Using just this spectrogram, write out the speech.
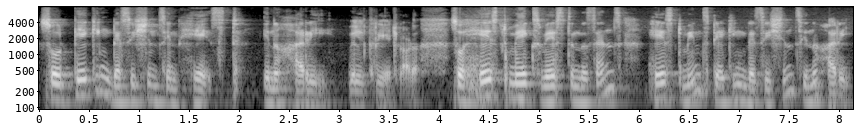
So taking decisions in haste in a hurry will create a lot of. So haste makes waste in the sense haste means taking decisions in a hurry.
